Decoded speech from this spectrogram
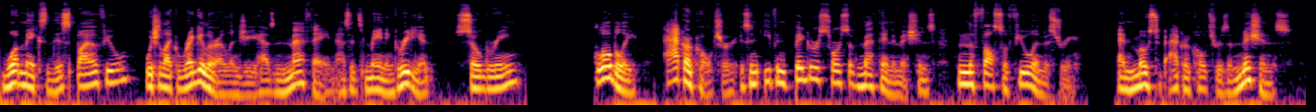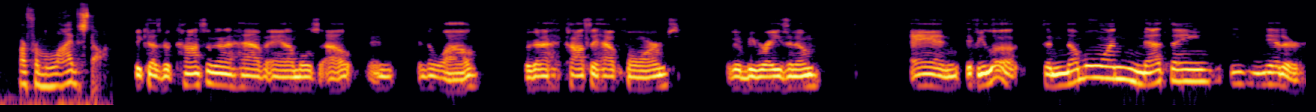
What makes this biofuel, which like regular LNG has methane as its main ingredient, so green? Globally, agriculture is an even bigger source of methane emissions than the fossil fuel industry, and most of agriculture's emissions are from livestock. Because we're constantly going to have animals out in, in the wild. We're going to constantly have farms. We're going to be raising them. And if you look, the number one methane emitter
